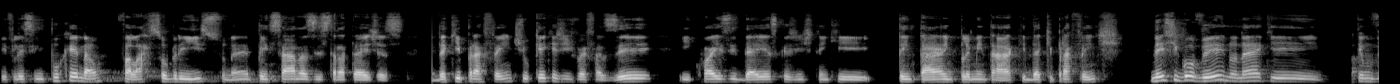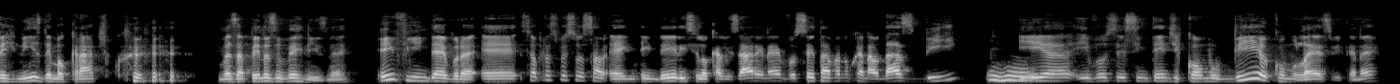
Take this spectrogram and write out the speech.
e falei assim, por que não falar sobre isso, né? Pensar nas estratégias daqui para frente, o que que a gente vai fazer e quais ideias que a gente tem que tentar implementar aqui daqui para frente neste governo, né, que tem um verniz democrático, mas apenas o verniz, né? Enfim, Débora, é, só para as pessoas é, entenderem, se localizarem, né? Você estava no canal das Bi Uhum. E, uh, e você se entende como bi ou como lésbica, né?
